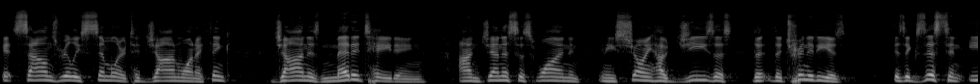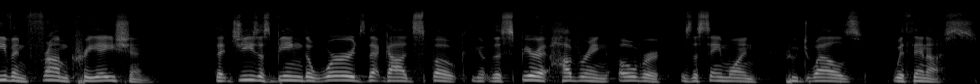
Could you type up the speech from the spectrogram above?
it sounds really similar to John 1. I think John is meditating on Genesis 1 and, and he's showing how Jesus, the, the Trinity, is, is existent even from creation. That Jesus, being the words that God spoke, you know, the Spirit hovering over, is the same one who dwells within us.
